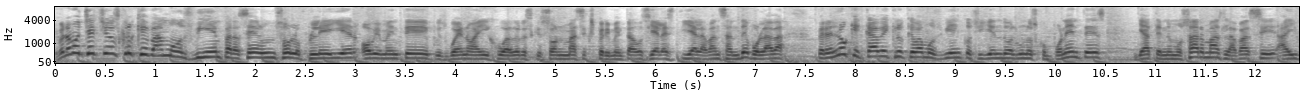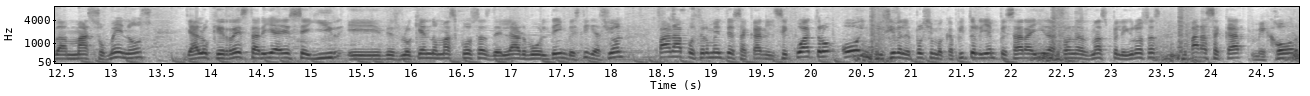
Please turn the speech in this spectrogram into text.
Bueno muchachos, creo que vamos bien para ser un solo player. Obviamente, pues bueno, hay jugadores que son más experimentados y ya la, avanzan de volada. Pero en lo que cabe, creo que vamos bien consiguiendo algunos componentes. Ya tenemos armas, la base ahí va más o menos. Ya lo que restaría es seguir eh, desbloqueando más cosas del árbol de investigación para posteriormente sacar el C4 o inclusive en el próximo capítulo ya empezar a ir a zonas más peligrosas para sacar mejor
